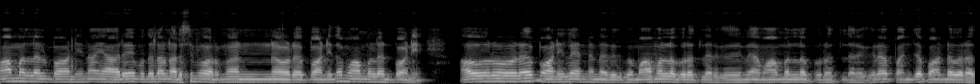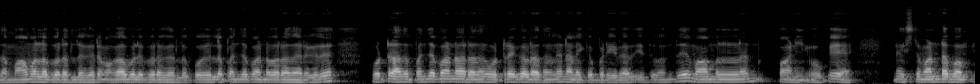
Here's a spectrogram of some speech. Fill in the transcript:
மாமல்லன் பாணினா யார் முதலாம் நரசிம்மவர்மனோட பாணி தான் மாமல்லன் பாணி. அவரோட பாணியில் என்னென்ன இருக்குது? இப்போ மாமல்லபுரத்தில் இருக்குது மாமல்லபுரத்தில் இருக்கிற பஞ்ச பாண்டவ ரதம். மாமல்லபுரத்தில் இருக்கிற மகாபலிபுரத்தில் கோயிலில் பஞ்ச பஞ்சபாண்டவர் ரதம் இருக்குது. ஒற்ற அது பஞ்சபாண்டவர் ரதம் ஒற்றைக்கல் ரதங்கள் அழைக்கப்படுகிறது. இது வந்து மாமல்லன் பாணி. ஓகே. நெக்ஸ்ட் மண்டபம்.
